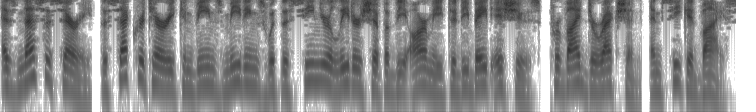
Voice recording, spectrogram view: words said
As necessary, the Secretary convenes meetings with the senior leadership of the Army to debate issues, provide direction, and seek advice.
